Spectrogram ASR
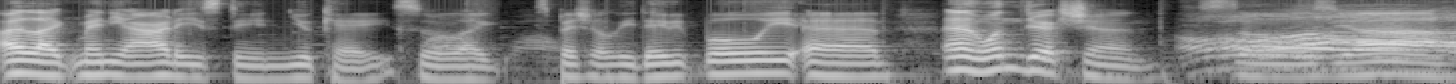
I like many artists in UK. So like especially David Bowie and and One Direction. So yeah,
